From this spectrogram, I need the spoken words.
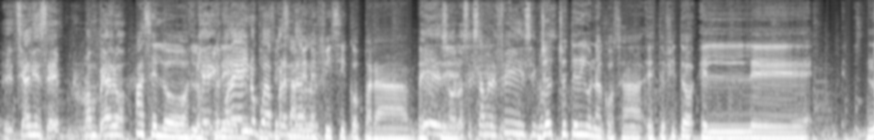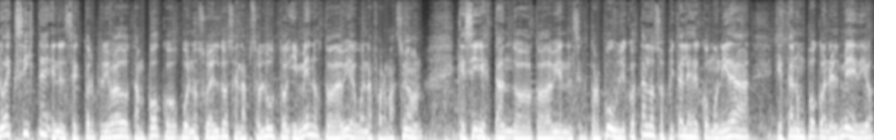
eh, si alguien se rompe algo. Hace los, los, Que- por ahí no puede los exámenes físicos para... Eso, este, los exámenes físicos. yo, yo te digo una cosa, este Fito, el, eh, no existe en el sector privado tampoco buenos sueldos en absoluto, y menos todavía buena formación, que sigue estando todavía en el sector público. Están los hospitales de comunidad, que están un poco en el medio,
